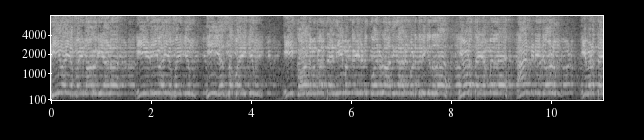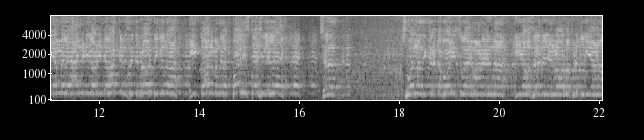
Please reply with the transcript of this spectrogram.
ഡിവൈഎഫ്ഐ മാറുകയാണ്. ഈ ഡിവൈഎഫ്ഐക്കും ഈ എസ് എഫ് ഐക്കും ഈ കോതമംഗലത്തെ നിയമം കയ്യിലെടുക്കുവാനുള്ള അധികാരം കൊടുത്തിരിക്കുന്നത് ഇവിടുത്തെ എം എൽ എ ആന്റണി ജോണും ഇവിടുത്തെ എം എൽ എ ആന്റണി ജോണിന്റെ വാക്കനുസരിച്ച് പ്രവർത്തിക്കുന്ന ഈ കോതമംഗലം പോലീസ് സ്റ്റേഷനിലെ ചില ചുവന്ന നിക്കറിട്ട പോലീസുകാരുമാണ് എന്ന് ഈ അവസരത്തിൽ ഞങ്ങൾ ഓർമ്മപ്പെടുത്തുകയാണ്.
